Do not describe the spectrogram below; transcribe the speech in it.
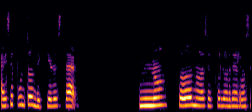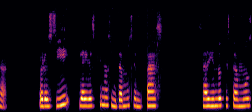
a ese punto donde quiero estar. No, todo no va a ser color de rosa, pero sí la idea es que nos sintamos en paz, sabiendo que estamos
